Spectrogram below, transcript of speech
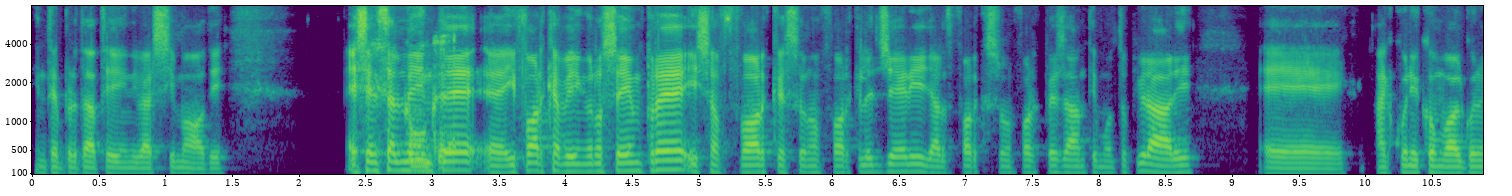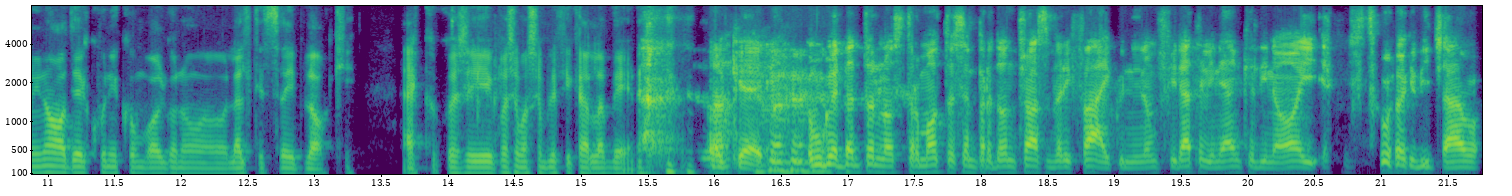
interpretate in diversi modi. Essenzialmente eh, i fork avvengono sempre, i soft fork sono fork leggeri, gli hard fork sono fork pesanti molto più rari, alcuni coinvolgono i nodi, alcuni coinvolgono l'altezza dei blocchi. Ecco, così possiamo semplificarla bene. ok, comunque tanto il nostro motto è sempre don't trust, verify, quindi non fidatevi neanche di noi, quello che diciamo,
